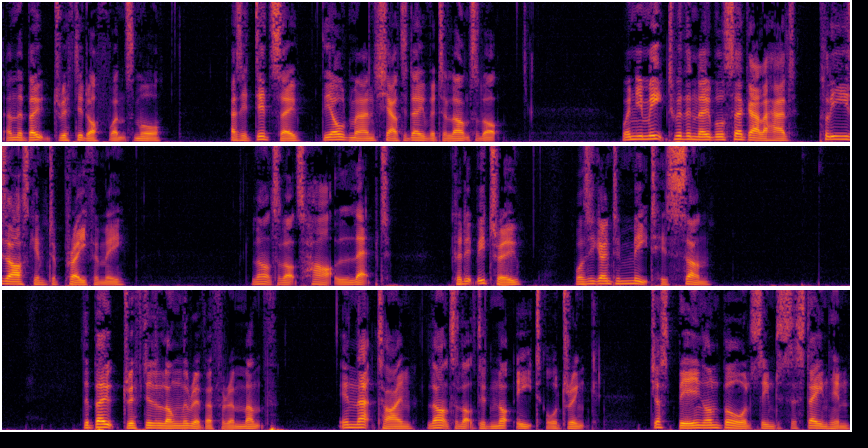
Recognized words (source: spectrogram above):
and the boat drifted off once more. As it did so, the old man shouted over to Lancelot, When you meet with the noble Sir Galahad, please ask him to pray for me. Lancelot's heart leapt. Could it be true? Was he going to meet his son? The boat drifted along the river for a month. In that time, Lancelot did not eat or drink. Just being on board seemed to sustain him.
